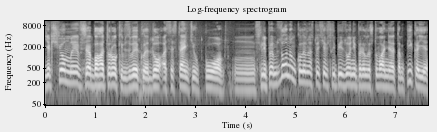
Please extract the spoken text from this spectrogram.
якщо ми вже багато років звикли до асистентів по м, сліпим зонам, коли в нас хтось є в сліпій зоні перелаштування там пікає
